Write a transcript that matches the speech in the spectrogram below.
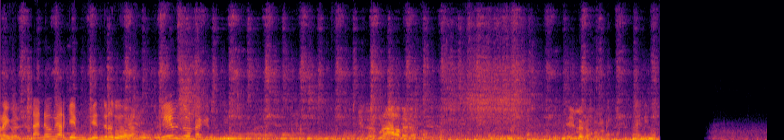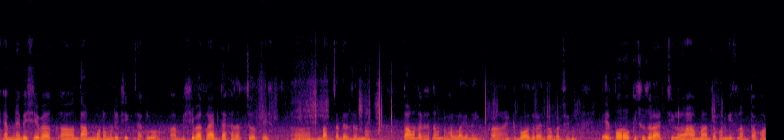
অনেক হয়েছে। নাইনটি আমি আর গেম গেম জোন তো দরকার গেম জোনটা কিন্তু কিন্তু পুরো আলাদা এমনি বেশিরভাগ দাম মোটামুটি ঠিক থাকল। বেশিরভাগ রাইড দেখা যাচ্ছে হচ্ছে বাচ্চাদের জন্য। তো আমাদের কাছে তেমনটা ভালো লাগে নাই, কারণ একটু বড়দের রাইড দরকার ছিল। এরপরও কিছু রাইড ছিল, আমরা যখন গেছিলাম তখন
